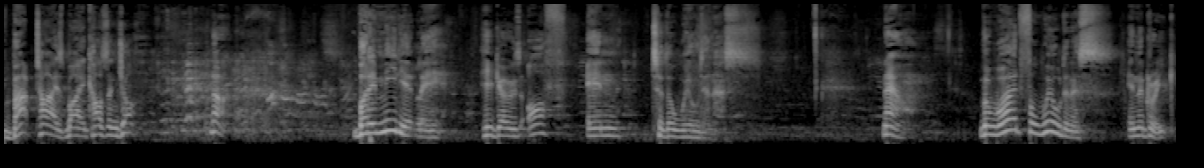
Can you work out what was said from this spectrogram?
baptized by cousin John. No. But immediately, he goes off into the wilderness. Now, the word for wilderness in the Greek,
